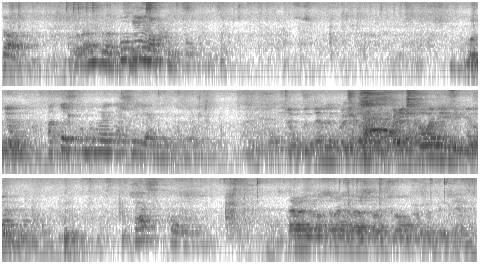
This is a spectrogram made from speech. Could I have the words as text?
Да. Оренда. Будинок культури. Будинок. А то ж подумаєте, що я її. Що будинок культури впорядкований відділ. Ставлю голосування за основу цілому, прошу підтримати.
